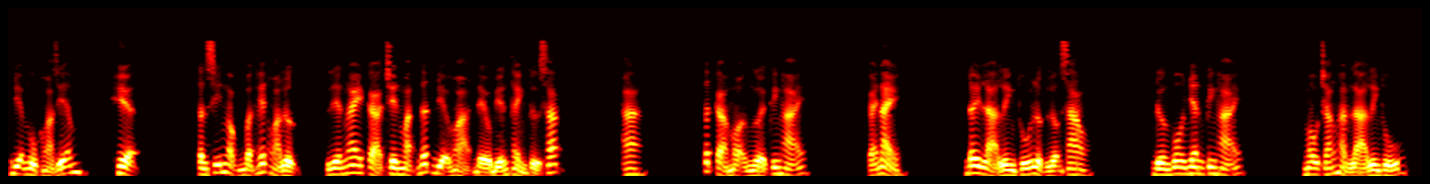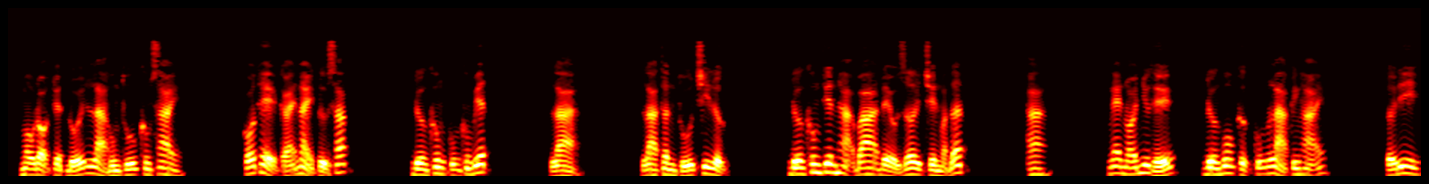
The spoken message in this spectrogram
địa ngục hỏa diễm, hiện. Tần sĩ ngọc bật hết hỏa lực, liền ngay cả trên mặt đất địa hỏa đều biến thành tử sắc. A, tất cả mọi người kinh hãi. Cái này, đây là linh thú lực lượng sao? Đường vô nhân kinh hãi. Màu trắng hẳn là linh thú, màu đỏ tuyệt đối là hung thú không sai. Có thể cái này tử sắc đường không cũng không biết. Là là thần thú chi lực. Đường không thiên hạ ba đều rơi trên mặt đất. A, nghe nói như thế, đường vô cực cũng là kinh hãi. Tới đi,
